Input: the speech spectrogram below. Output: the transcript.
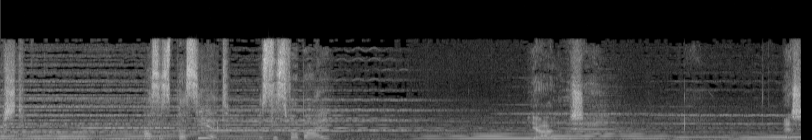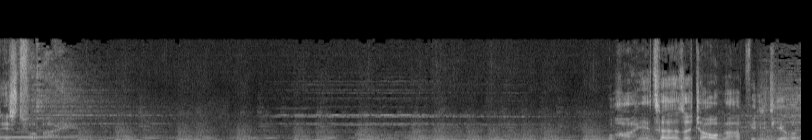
Du lebst. Was ist passiert? Ist es vorbei? Ja, Lucy. Es ist vorbei. Boah, jetzt hat er solche Augen gehabt wie die Tiere.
